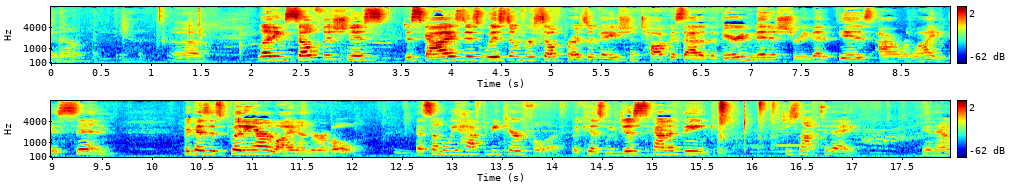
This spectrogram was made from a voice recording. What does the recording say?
you know? Uh, letting selfishness disguised as wisdom for self-preservation talk us out of the very ministry that is our light is sin. Because it's putting our light under a bowl. That's something we have to be careful of because we just kind of think just not today. You know?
